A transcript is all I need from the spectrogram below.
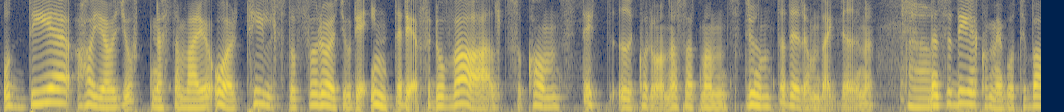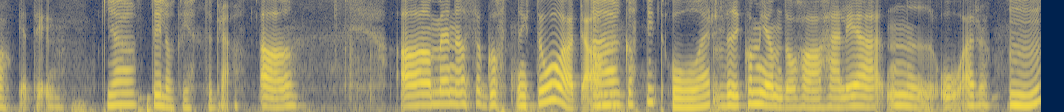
och det har jag gjort nästan varje år tills då förra året gjorde jag inte det för då var allt så konstigt i corona så att man struntade i de där grejerna. Ja. Men så det kommer jag gå tillbaka till. ja, det låter jättebra. Ja. Ja men alltså gott nytt år då. Ja, gott nytt år. Vi kommer ju ändå ha härliga nyår. Mm.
